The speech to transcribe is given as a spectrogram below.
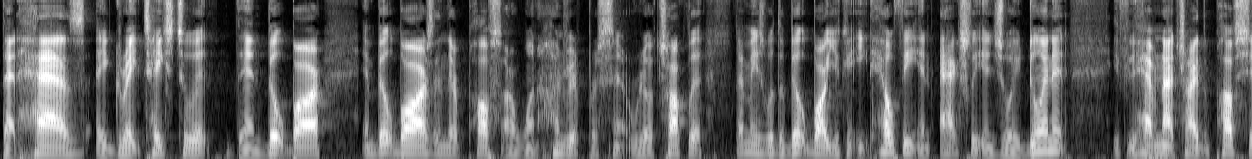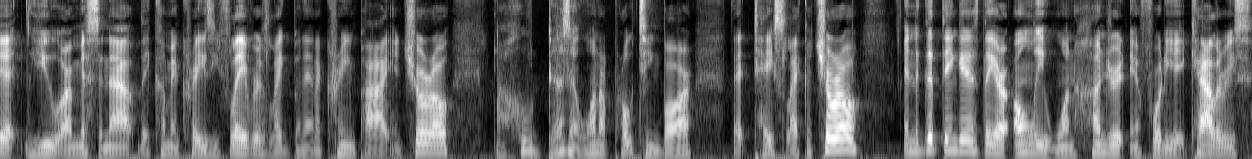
that has a great taste to it than Built Bar. And Built Bars and their puffs are 100% real chocolate. That means with the Built Bar, you can eat healthy and actually enjoy doing it. If you have not tried the puffs yet, you are missing out. They come in crazy flavors like banana cream pie and churro. Now, who doesn't want a protein bar that tastes like a churro? And the good thing is, they are only 148 calories.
